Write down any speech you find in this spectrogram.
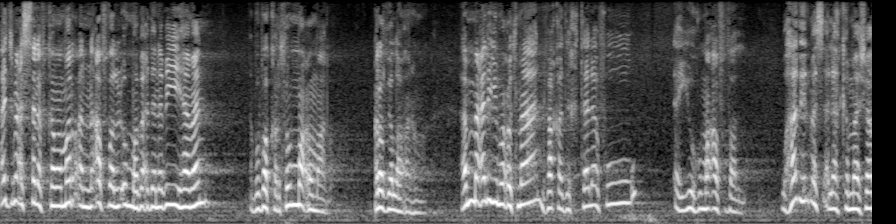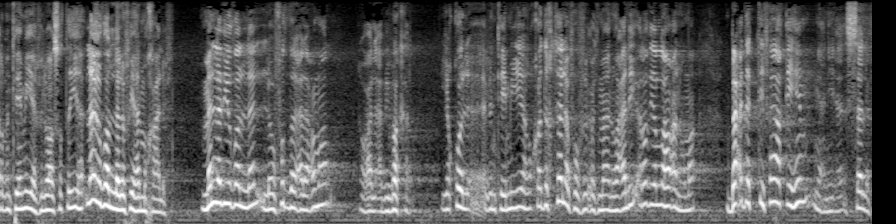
أجمع السلف كما مر أن أفضل الأمة بعد نبيها من؟ أبو بكر ثم عمر رضي الله عنهما. أما علي وعثمان فقد اختلفوا أيهما أفضل. وهذه المسألة كما أشار ابن تيمية في الواسطية لا يضلل فيها المخالف. ما الذي يضلل؟ لو فضل على عمر أو على أبي بكر. يقول ابن تيمية وقد اختلفوا في عثمان وعلي رضي الله عنهما. بعد اتفاقهم يعني السلف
